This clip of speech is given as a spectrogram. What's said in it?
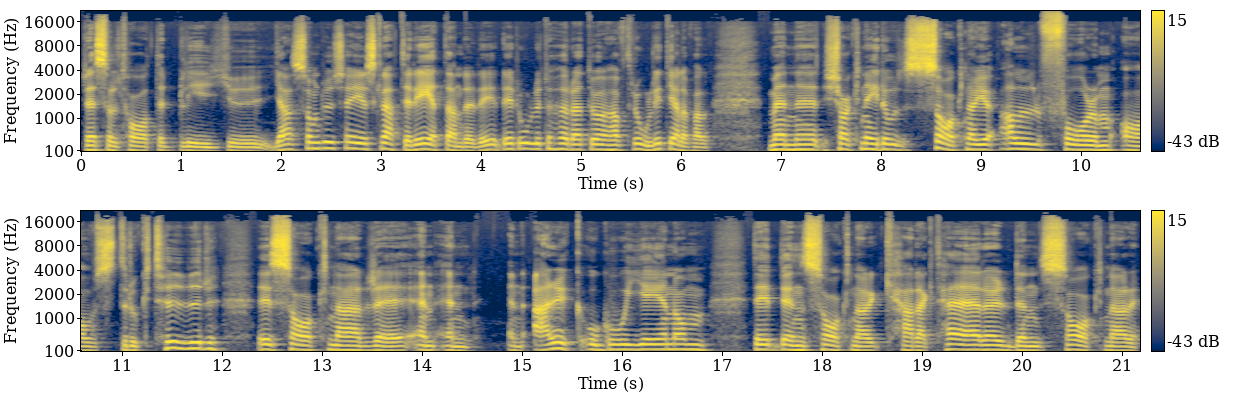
resultatet blir ju, ja som du säger, skrattretande. Det, det är roligt att höra att du har haft roligt i alla fall. Men eh, Sharknado saknar ju all form av struktur, det saknar eh, en, en, en ark att gå igenom, det, den saknar karaktärer, den saknar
